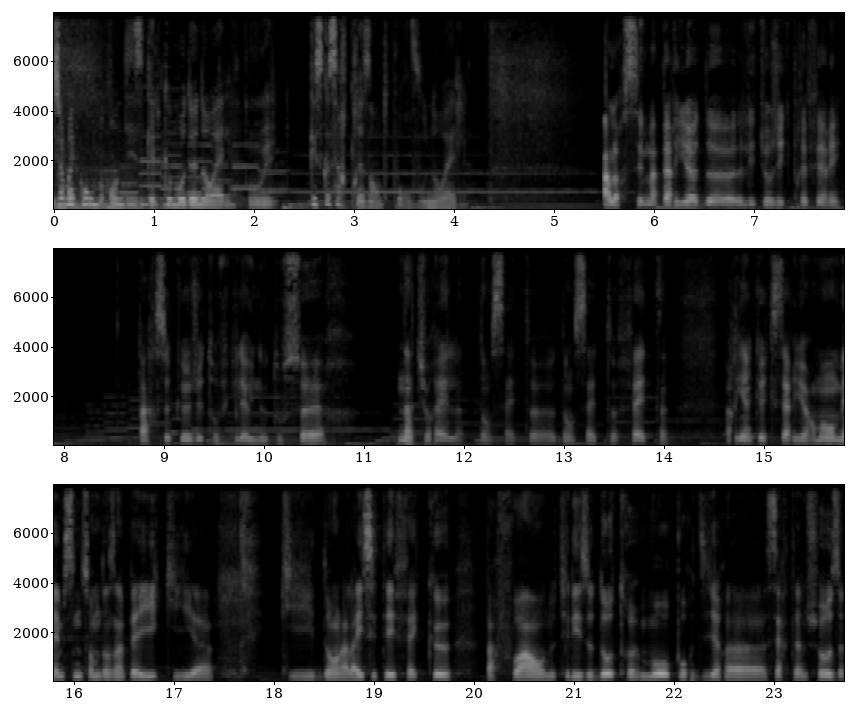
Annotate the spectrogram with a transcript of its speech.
J'aimerais qu'on dise quelques mots de Noël. Oui. Qu'est-ce que ça représente pour vous, Noël? Alors, c'est ma période euh, liturgique préférée, parce que je trouve qu'il y a une douceur naturelle dans cette, euh, dans cette fête, rien qu'extérieurement, même si nous sommes dans un pays qui, euh, qui, dont la laïcité fait que parfois on utilise d'autres mots pour dire certaines choses,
